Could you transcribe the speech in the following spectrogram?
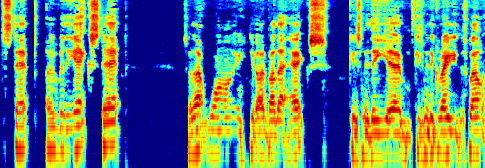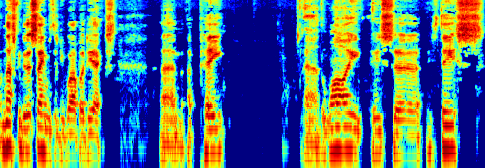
step over the x step. So that y divided by that x gives me the um, gives me the gradient as well, and that's going to be the same as the dy by dx um, at p. Uh, the y is uh, is this,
